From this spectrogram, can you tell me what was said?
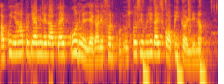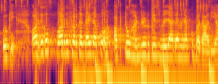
आपको यहाँ पर क्या मिलेगा? आपका एक कोड मिल जाएगा रेफर कोड उसको सिंपली गाइस कॉपी कर लेना। ओके और देखो पर रेफर का गाइस आपको अप टू हंड्रेड रुपीज़ मिल जाता है, मैंने आपको बता दिया।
